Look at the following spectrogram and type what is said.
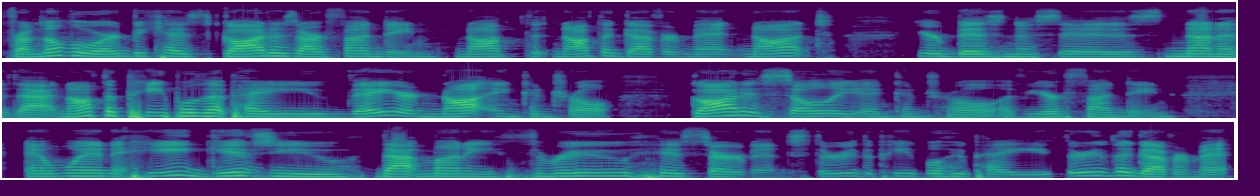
from the Lord because God is our funding, not the, not the government, not your businesses, none of that. Not the people that pay you. They are not in control. God is solely in control of your funding. And when He gives you that money through His servants, through the people who pay you, through the government,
